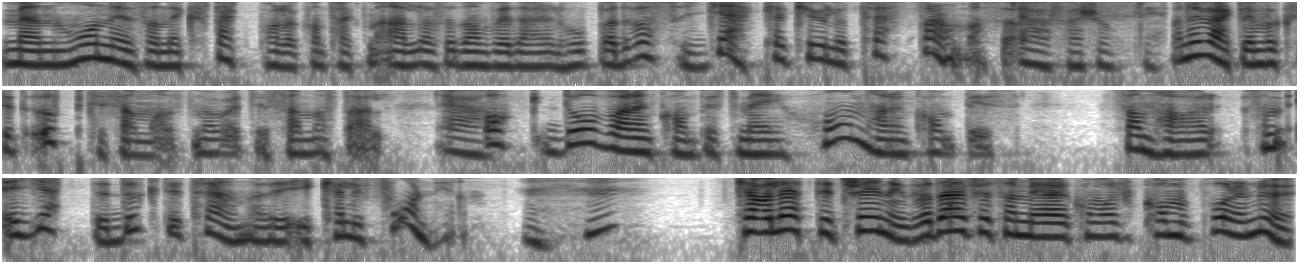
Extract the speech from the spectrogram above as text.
Men hon är en sån expert på att hålla kontakt med alla så de var ju där allihopa. Det var så jäkla kul att träffa dem alltså. ja, vad roligt. Man har verkligen vuxit upp tillsammans när man varit i samma stall. Ja. Och då var det en kompis till mig, hon har en kompis som, har, som är jätteduktig tränare i Kalifornien. Mhm. Cavaletti-training, det var därför som jag kom, kom på det nu.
